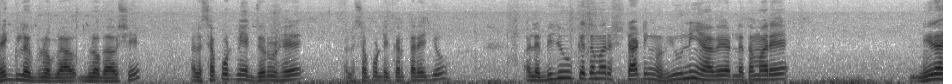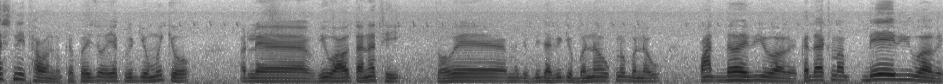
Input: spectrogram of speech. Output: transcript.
રેગ્યુલર બ્લોગ બ્લોગ આવશે. એટલે સપોર્ટની એક જરૂર છે. એટલે સપોર્ટ કરતા રહેજો. એટલે બીજું કે તમારે સ્ટાર્ટિંગમાં વ્યૂ નહીં આવે, એટલે તમારે નિરાશ નહીં થવાનું કે ભાઈ જો એક વીડિયો મૂક્યો, એટલે વ્યૂ આવતા નથી. તો હવે મેં જો બીજા વીડિયો બનાવું કે ન બનાવું પાંચ દસ વ્યૂ આવે. કદાચમાં બે વ્યૂ આવે.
